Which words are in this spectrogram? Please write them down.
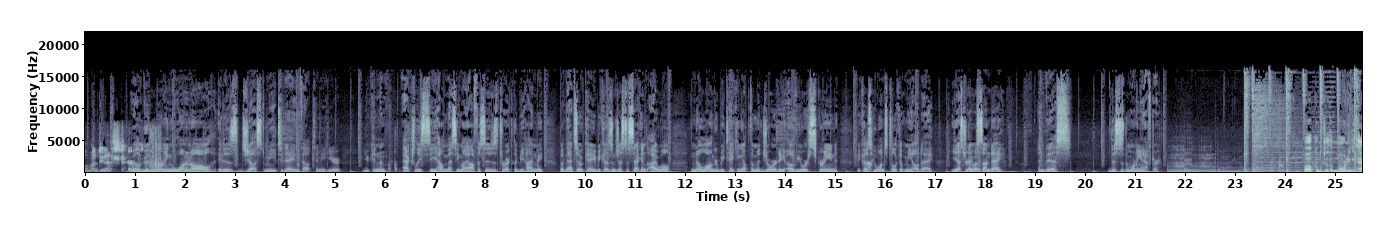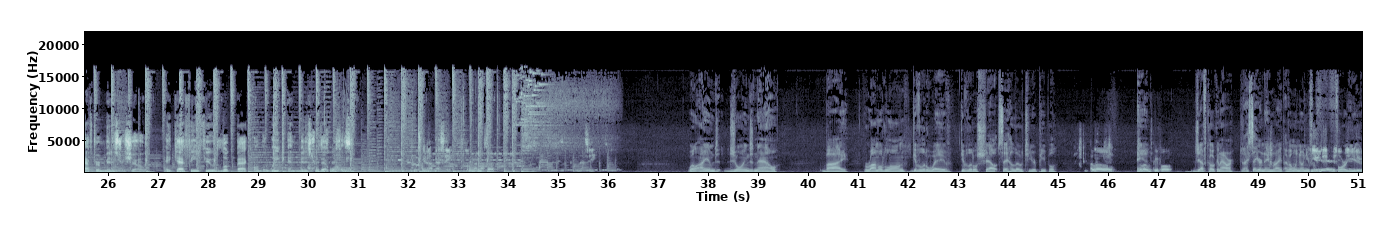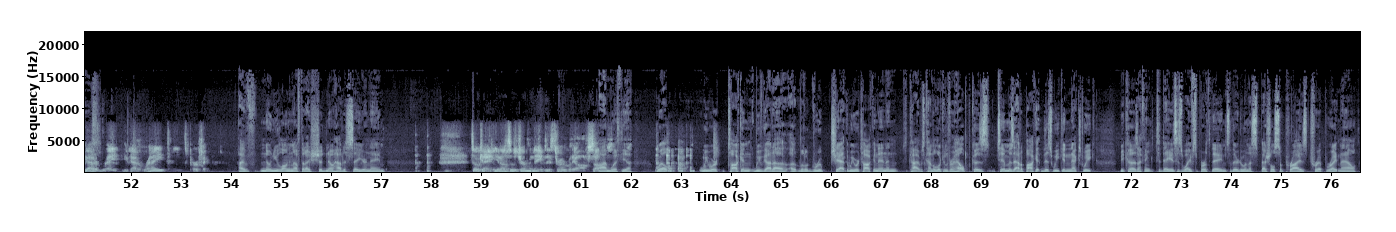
phone on Do Not Disturb. Well, good morning, one and all. It is just me today, and without Timmy here, you can actually see how messy my office is directly behind me. But that's okay because in just a second, I will no longer be taking up the majority of your screen because who wants to look at me all day? Yesterday was Sunday, and this, this is the morning after. Welcome to the Morning After Ministry Show, a caffeine fueled look back on the week and ministry that was. It's kind messy. I'm gonna mess up. Messy. Well, I am joined now by Ronald Long. Give a little wave, give a little shout, say hello to your people. Hello. Hello, And people. Geoff Cocanower. Did I say your name right? I've only known you for You did. four years. You got it right. You got it right. It's perfect. I've known you long enough that I should know how to say your name. It's okay. You know, it's those German names. They throw everybody off. So I'm with you. Well, we were talking. We've got a, a little group chat that we were talking in, and I was kind of looking for help because Tim is out of pocket this week and next week because I think today is his wife's birthday, and so they're doing a special surprise trip right now.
